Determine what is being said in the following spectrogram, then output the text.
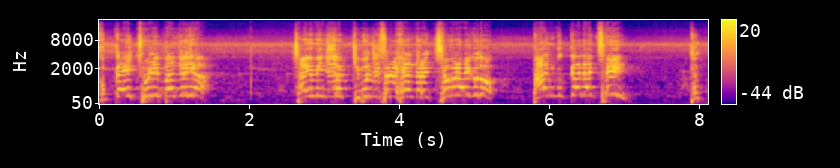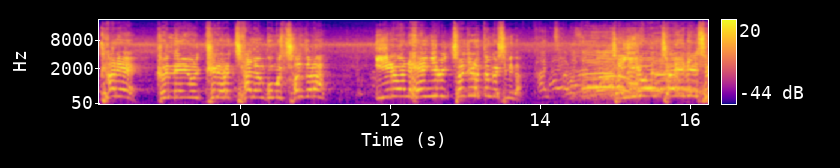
국가의 존립반전이나 자유민주적 기본질서를 해야 한다는 점을 알고도 반국가 단체인 북한의 그 내용을 그대로 찬양 고무 선전한 이러한 행위를 저질렀던 것입니다. 자 이러한 자에 대해서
